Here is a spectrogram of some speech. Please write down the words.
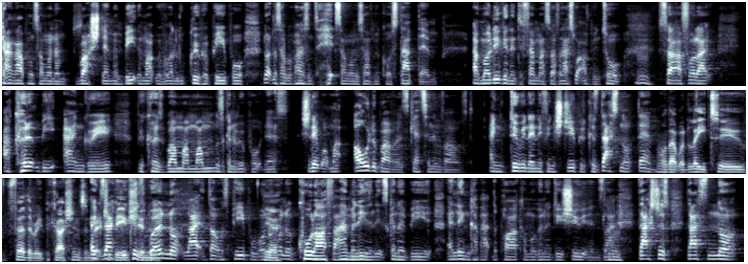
gang up on someone and rush them and beat them up with a group of people. Not the type of person to hit someone with something or stab them. I'm only going to defend myself, and that's what I've been taught. So I feel like I couldn't be angry because when my mum was going to report this, she didn't want my older brothers getting involved and doing anything stupid because that's not them. Well, that would lead to further repercussions and Exactly, because retribution. we're not like those people. We're Yeah. not going to call our families and it's going to be a link up at the park and we're going to do shootings. Mm. Like that's just that's not.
